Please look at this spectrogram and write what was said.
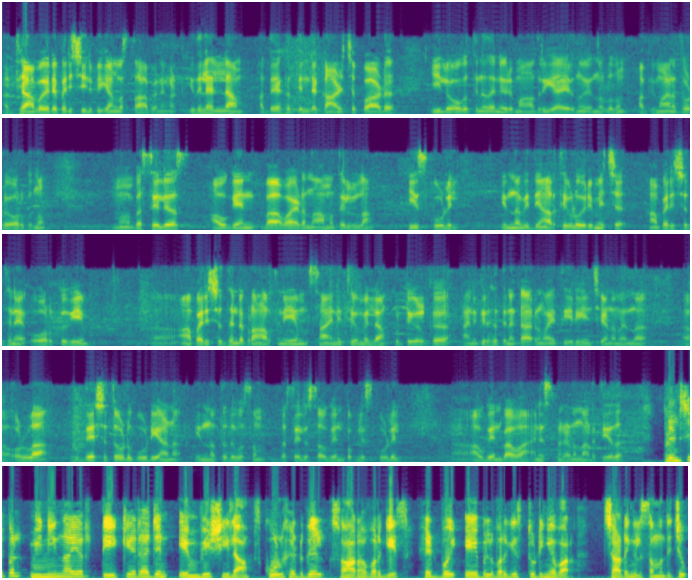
അധ്യാപകരെ പരിശീലിപ്പിക്കാനുള്ള സ്ഥാപനങ്ങൾ. ഇതിലെല്ലാം അദ്ദേഹത്തിന്റെ കാഴ്ചപ്പാട് ഈ ലോകത്തിന് തന്നെ ഒരു മാതൃകയായിരുന്നു എന്നുള്ളതും അഭിമാനത്തോടെ ഓർക്കുന്നു. ബസേലിയസ് ഔഗൻ ബാവായുടെ നാമത്തിലുള്ള ഈ സ്കൂളിൽ ഇന്ന് വിദ്യാർത്ഥികൾ ഒരുമിച്ച് ആ പരിശുദ്ധനെ ഓർക്കുകയും ആ പരിശുദ്ധന്റെ പ്രാർത്ഥനയും സാന്നിധ്യവുമെല്ലാം കുട്ടികൾക്ക് അനുഗ്രഹത്തിന് കാരണമായി തീരുകയും ചെയ്യണമെന്ന് ഉള്ള ഉദ്ദേശത്തോടു കൂടിയാണ് ഇന്നത്തെ ദിവസം ബസേലുസ് ഔഗൻ പബ്ലിക് സ്കൂളിൽ ഔഗൻ ബാവ അനുസ്മരണം നടത്തിയത്. Principal Mini Nair T K Rajan M V Sheela school head girl Sara Varghese head boy Abel Varghese തുടങ്ങിയവർ ചടങ്ങിൽ സംബന്ധിച്ചു.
